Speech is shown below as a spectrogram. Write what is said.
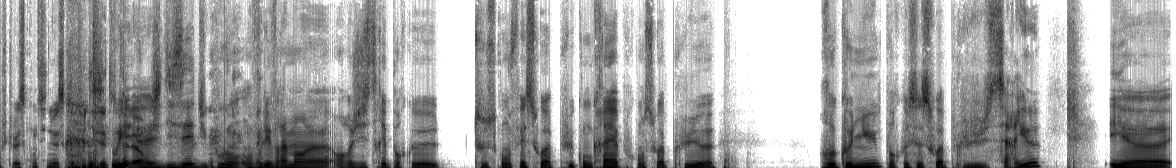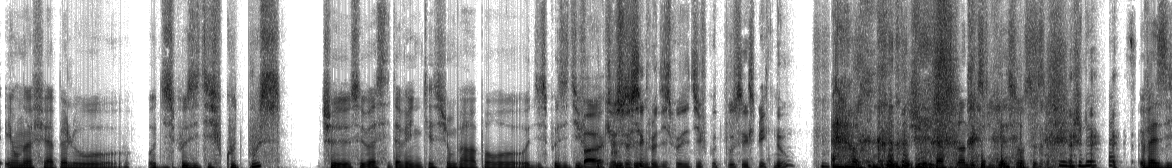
Je te laisse continuer ce que tu disais tout Oui, à l'heure. euh, je disais, du coup, on, on voulait vraiment euh, enregistrer pour que tout ce qu'on fait soit plus concret, pour qu'on soit plus euh, reconnu, pour que ce soit plus sérieux. Et, euh, et on a fait appel au, au dispositif coup de pouce. Je sais pas si tu avais une question par rapport au, au dispositif Bah, coup de qu'est-ce que pouce c'est ou- que le dispositif coup de pouce? Explique-nous. Alors, je vais faire plein d'explications ce soir. Tu veux que je le fasse? Vas-y,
